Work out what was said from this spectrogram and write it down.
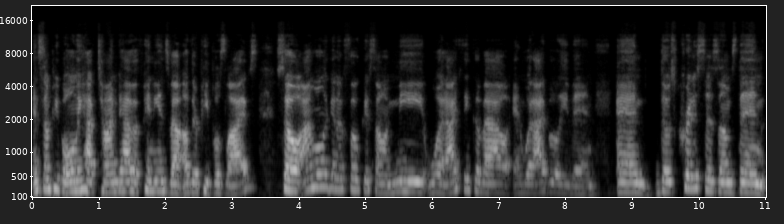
And some people only have time to have opinions about other people's lives. So I'm only going to focus on me, what I think about, and what I believe in. And those criticisms then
